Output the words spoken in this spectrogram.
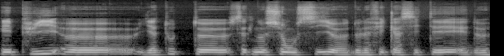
Et puis, euh, il y a toute euh, cette notion aussi euh, de l'efficacité et de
